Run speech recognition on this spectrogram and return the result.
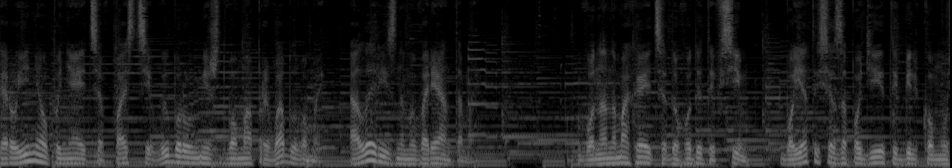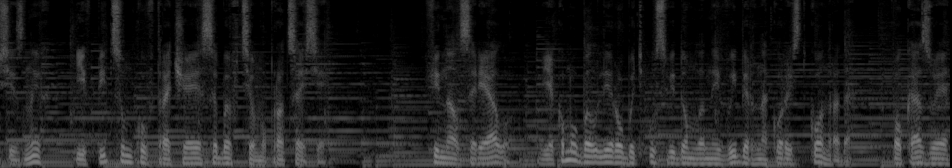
героїня опиняється в пастці вибору між двома привабливими, але різними варіантами. Вона намагається догодити всім, боятися заподіяти біль комусь із них, і в підсумку втрачає себе в цьому процесі. Фінал серіалу, в якому Беллі робить усвідомлений вибір на користь Конрада, показує,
